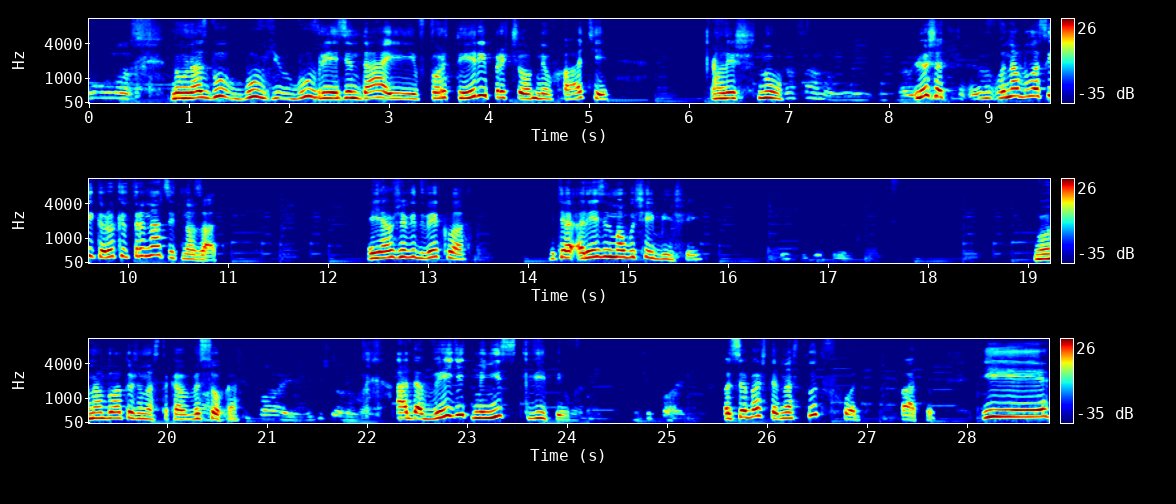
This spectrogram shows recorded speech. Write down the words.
Ну, у нас Ну, у нас був, був, був резін, да, і в квартирі, причому не в хаті. Але ж, ну, Льоша, вона була скільки років 13 назад. І я вже відвикла. Хоча резін, мабуть, ще й більший. Бо Вона була теж у нас така висока. А. Ада, вийдіть мені з квітів. Оце бачите, в нас тут вход в хату, і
